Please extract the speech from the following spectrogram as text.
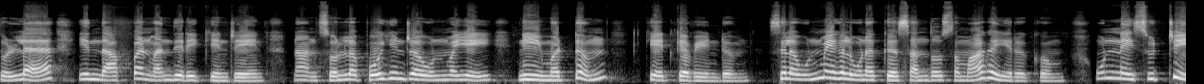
சொல்ல இந்த அப்பன் வந்திருக்கின்றேன். நான் சொல்ல போகின்ற உண்மையை நீ மட்டும் கேட்க வேண்டும். சில உண்மைகள் உனக்கு சந்தோஷமாக இருக்கும். உன்னை சுற்றி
